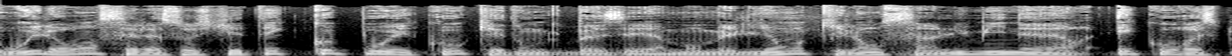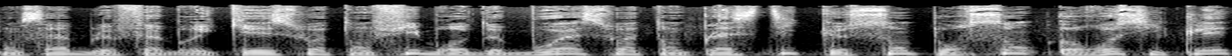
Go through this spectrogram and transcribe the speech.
Oui Laurent, c'est la société Copo Eco qui est donc basée à Montmélian qui lance un luminaire éco-responsable fabriqué soit en fibre de bois, soit en plastique 100% recyclé.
